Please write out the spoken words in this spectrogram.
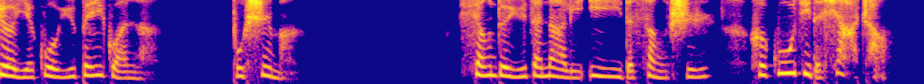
这也过于悲观了，不是吗？相对于在那里意义的丧失和孤寂的下场，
